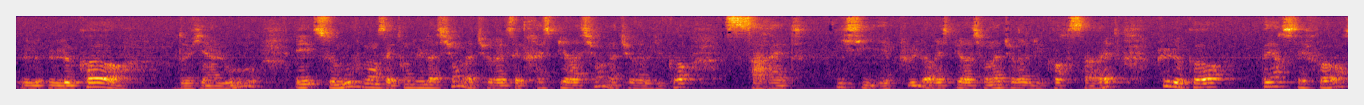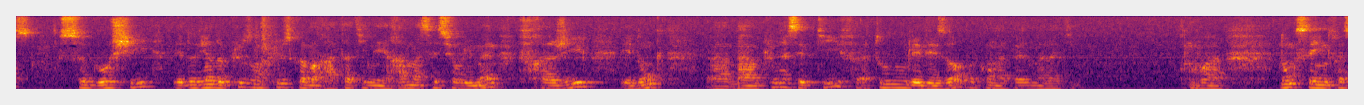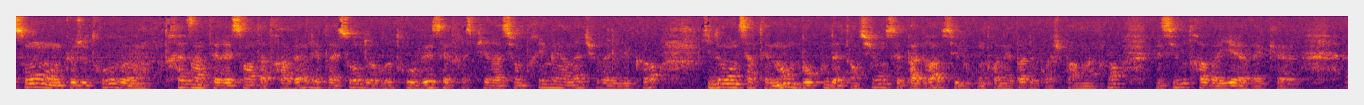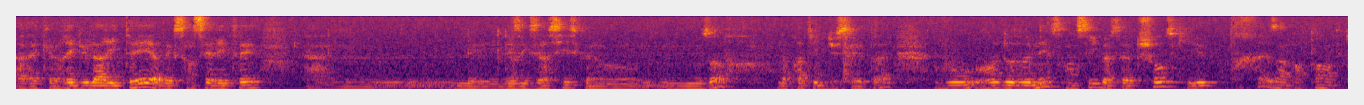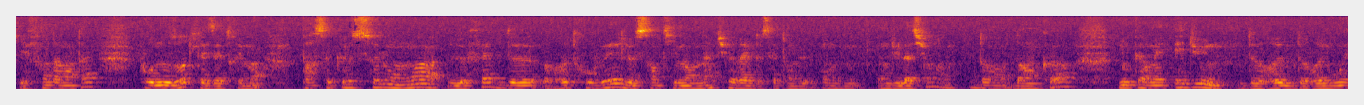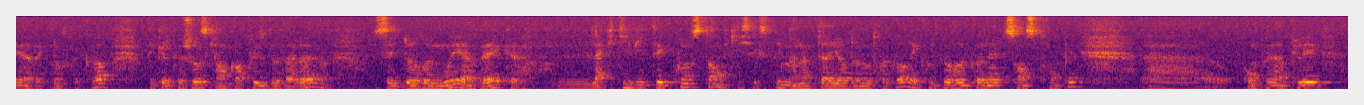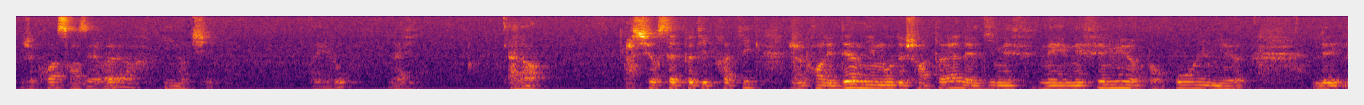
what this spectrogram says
le, corps devient lourd et ce mouvement, cette ondulation naturelle, cette respiration naturelle du corps s'arrête ici. Et plus la respiration naturelle du corps s'arrête, plus le corps perd ses forces, se gauchit et devient de plus en plus comme ratatiné, ramassé sur lui-même, fragile et donc ben, plus réceptif à tous les désordres qu'on appelle maladie. Voilà. Donc c'est une façon que je trouve euh, très intéressante à travers les taïsos de retrouver cette respiration primaire naturelle du corps qui demande certainement beaucoup d'attention. C'est pas grave si vous comprenez pas de quoi je parle maintenant, mais si vous travaillez avec, euh, avec régularité, avec sincérité, les, les, exercices que nous, nous offrent, la pratique du CETAI, vous redevenez sensible à cette chose qui est très importante, qui est fondamentale pour nous autres, les êtres humains, parce que selon moi, le fait de retrouver le sentiment naturel de cette ondulation dans, le corps nous permet, et d'une, de, de renouer avec notre corps, mais quelque chose qui a encore plus de valeur, c'est de renouer avec l'activité constante qui s'exprime à l'intérieur de notre corps et qu'on peut reconnaître sans se tromper, euh, qu'on peut appeler, je crois sans erreur, inochi. Voyez-vous La vie. Alors, sur cette petite pratique, je prends les derniers mots de Chantal. Elle dit Mes, mes, mes fémurs roulent mieux. Les,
